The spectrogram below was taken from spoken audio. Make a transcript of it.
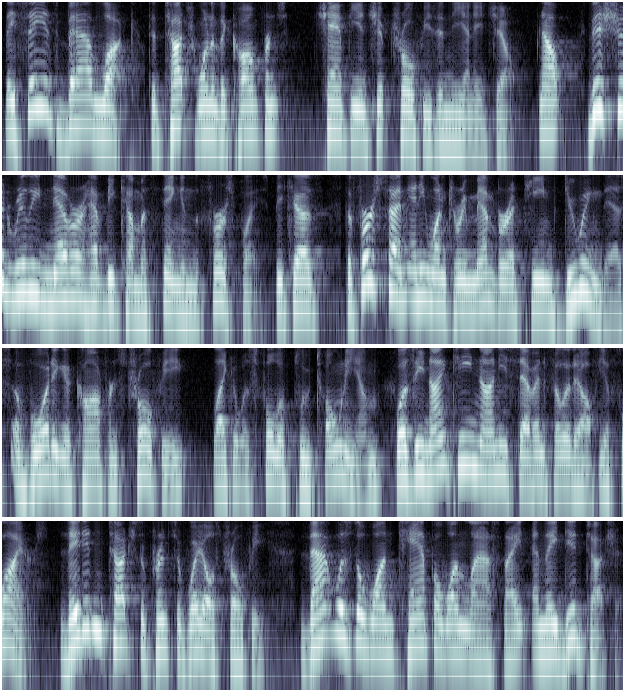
They say it's bad luck to touch one of the conference championship trophies in the NHL. Now, this should really never have become a thing in the first place because the first time anyone can remember a team doing this, avoiding a conference trophy, like it was full of plutonium, was the 1997 Philadelphia Flyers. They didn't touch the Prince of Wales trophy. That was the one Tampa won last night, and they did touch it.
